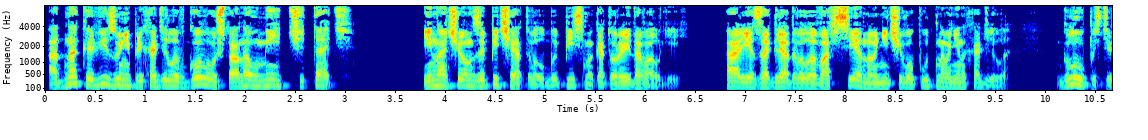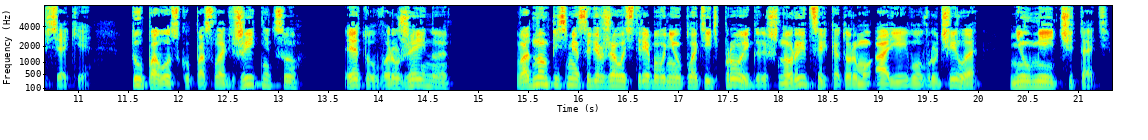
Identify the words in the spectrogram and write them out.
Однако Визу не приходило в голову, что она умеет читать. Иначе он запечатывал бы письма, которые давал ей. Ария заглядывала во все, но ничего путного не находила. Глупости всякие. Ту повозку послать в житницу, эту в оружейную. В одном письме содержалось требование уплатить проигрыш, но рыцарь, которому Ария его вручила, не умеет читать.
